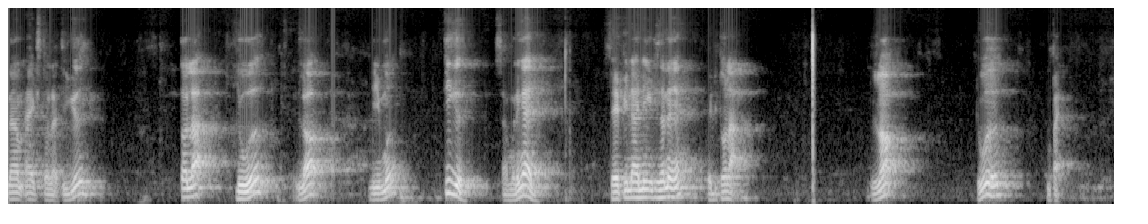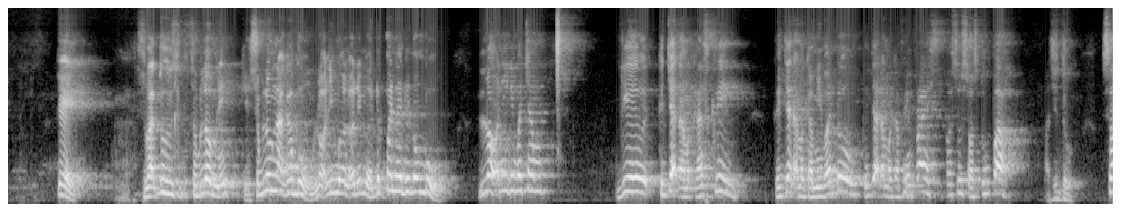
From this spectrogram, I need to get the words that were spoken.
6x tolak 3 tolak 2 log 5 3 sama dengan saya pindah ni ke sana eh jadi tolak log 2 4 okey sebab tu sebelum ni, okay, sebelum nak gabung, log 5, log 5, depan ada nombor. Log ni dia macam, dia kejap nak makan skrin. Kejap nak makan mi Bandung, kejap nak makan french fries, lepas tu sos tumpah. Macam tu. So,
